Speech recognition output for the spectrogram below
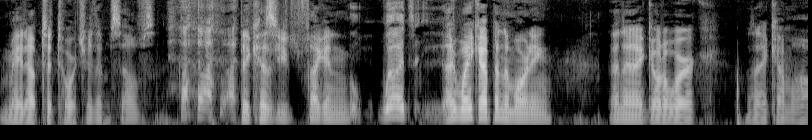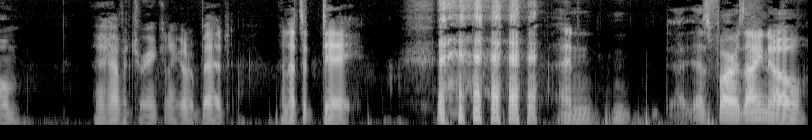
made up to torture themselves. because you fucking. Well, it's I wake up in the morning, and then I go to work, and I come home, I have a drink, and I go to bed, and that's a day. And as far as I know,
